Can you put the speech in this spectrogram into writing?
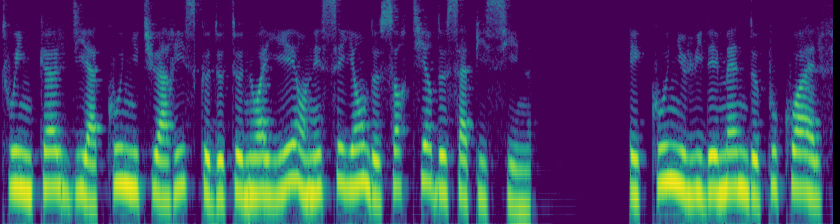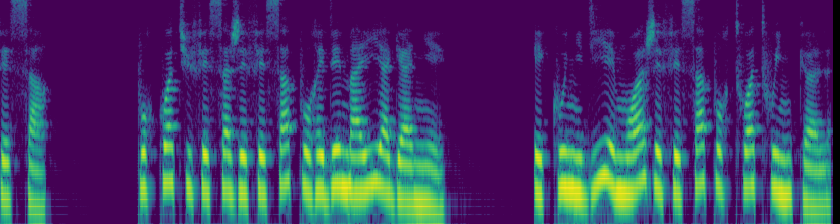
Twinkle dit à Kugne tu as risque de te noyer en essayant de sortir de sa piscine. Et Kugne lui démène de pourquoi elle fait ça. Pourquoi tu fais ça? J'ai fait ça pour aider Maï à gagner. Et Kugne dit et moi j'ai fait ça pour toi Twinkle.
